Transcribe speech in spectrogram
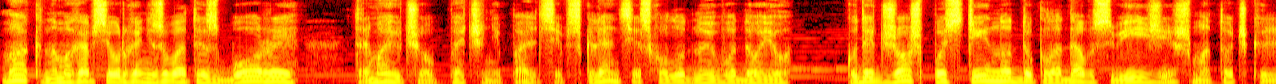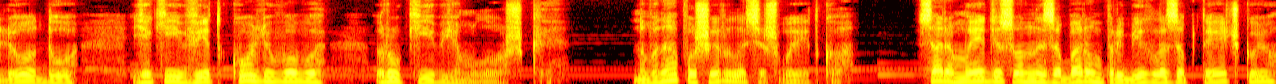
мак намагався організувати збори, тримаючи опечені пальці в склянці з холодною водою, куди Джош постійно докладав свіжі шматочки льоду, які відколював руків'ям ложки. Новина поширилася швидко. Сара Медісон незабаром прибігла з аптечкою,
